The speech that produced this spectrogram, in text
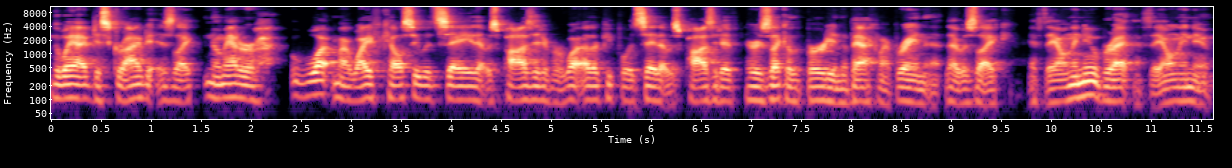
the way I've described it is like, no matter what my wife Kelsey would say that was positive or what other people would say that was positive, there was like a birdie in the back of my brain that, that was like, if they only knew, Brett, if they only knew.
